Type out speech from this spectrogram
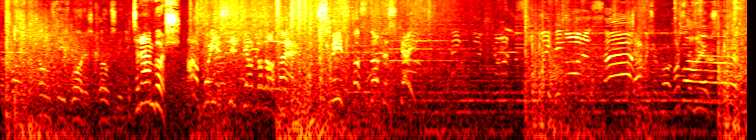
The boat controls these waters closely. It's an ambush! Off where you sit, Diablo Nothing! Smith must not escape! Waiting orders, sir! Damage report. What's the news?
